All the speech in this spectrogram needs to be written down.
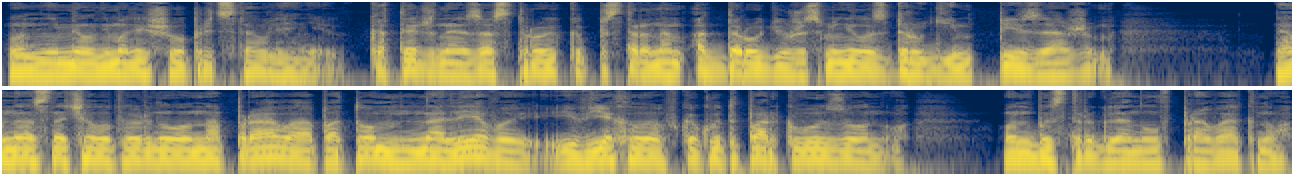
Он не имел ни малейшего представления. Коттеджная застройка по сторонам от дороги уже сменилась другим пейзажем. Она сначала повернула направо, а потом налево и въехала в какую-то парковую зону. Он быстро глянул в правое окно.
